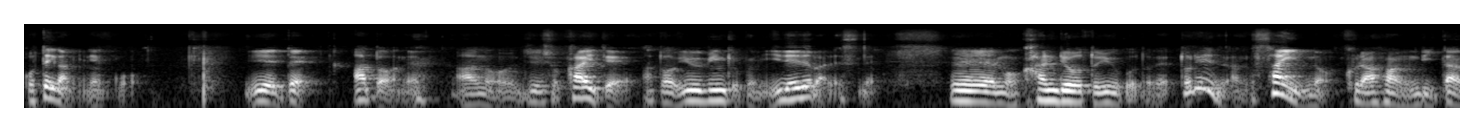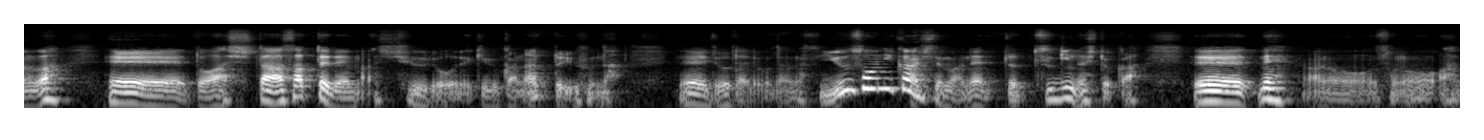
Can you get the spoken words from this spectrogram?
お手紙ね、こう、入れて、あとはね、あの、住所書いて、あと郵便局に入れればですね、えー、もう完了ということで、とりあえずあのサインのクラファンリターンは、えっ、ー、と、明日、明後日でまあ終了できるかなというふうな、えー、状態でございます。郵送に関してはね、ちょっと次の日とか、えー、ね、あの、その、あ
